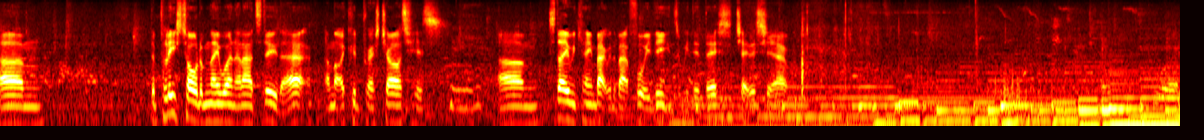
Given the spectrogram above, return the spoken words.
Um, the police told them they weren't allowed to do that and that I could press charges. Um, today we came back with about 40 vegans and we did this. Check this shit out. Whoa.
